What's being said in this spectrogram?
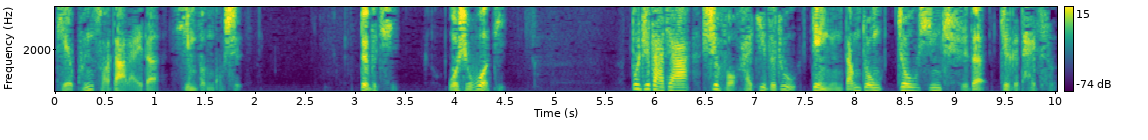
铁坤所带来的新闻故事。对不起，我是卧底。不知大家是否还记得住电影当中周星驰的这个台词？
